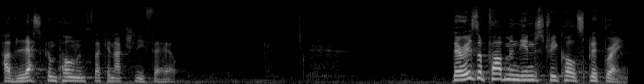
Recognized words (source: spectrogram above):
have less components that can actually fail. There is a problem in the industry called split brain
